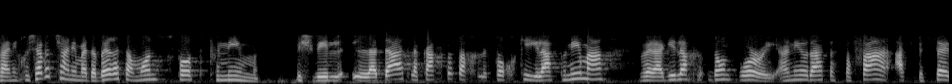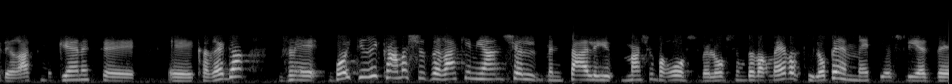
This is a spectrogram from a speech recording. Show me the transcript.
ואני חושבת שאני מדברת המון שפות פנים בשביל לדעת לקחת אותך לתוך קהילה פנימה ולהגיד לך, Don't worry, אני יודעת את השפה, את בסדר, את מוגנת אה, אה, כרגע, ובואי תראי כמה שזה רק עניין של מנטלי, משהו בראש ולא שום דבר מעבר, כי לא באמת יש לי איזה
